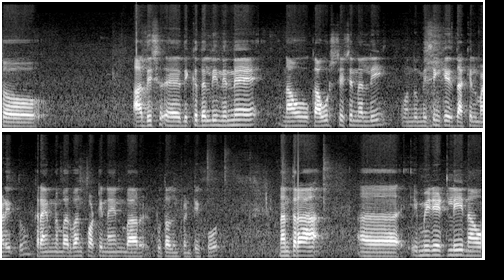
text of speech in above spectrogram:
ಸೊ ಆ ದಿಶ ದಿಕ್ಕದಲ್ಲಿ ನಿನ್ನೆ ನಾವು ಕಾವೂರ್ ಸ್ಟೇಷನ್ನಲ್ಲಿ ಒಂದು ಮಿಸ್ಸಿಂಗ್ ಕೇಸ್ ದಾಖಲು ಮಾಡಿತ್ತು, crime number one forty nine bar two thousand twenty four. ನಂತರ ಇಮಿಡಿಯೇಟ್ಲಿ ನಾವು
